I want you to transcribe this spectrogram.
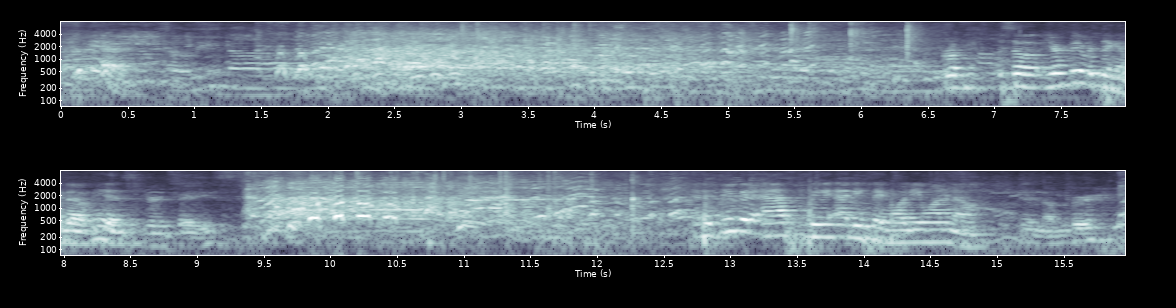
Come here. From- So your favorite thing about me is your face. And if you could ask me anything, what do you want to know? Your number. All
